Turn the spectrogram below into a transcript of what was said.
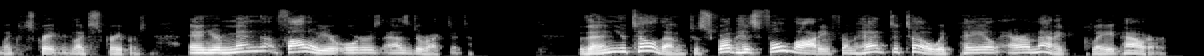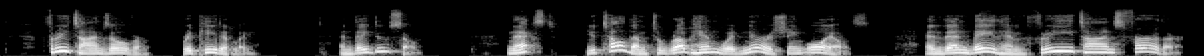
like, scra- like scrapers. And your men follow your orders as directed. Then you tell them to scrub his full body from head to toe with pale aromatic clay powder, three times over, repeatedly. And they do so. Next, you tell them to rub him with nourishing oils, and then bathe him three times further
